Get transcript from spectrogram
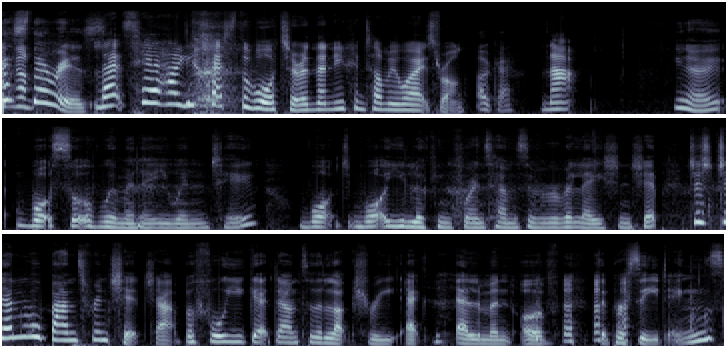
yes, on. there is. let's hear how you test the water, and then you can tell me why it's wrong. Okay. Nah, you know, what sort of women are you into? What what are you looking for in terms of a relationship? Just general banter and chit chat before you get down to the luxury e- element of the proceedings.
